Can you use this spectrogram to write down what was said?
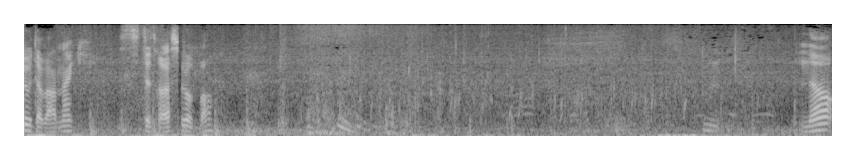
Où, tabarnak? Si t'as traversé l'autre bord. Hmm. Non.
